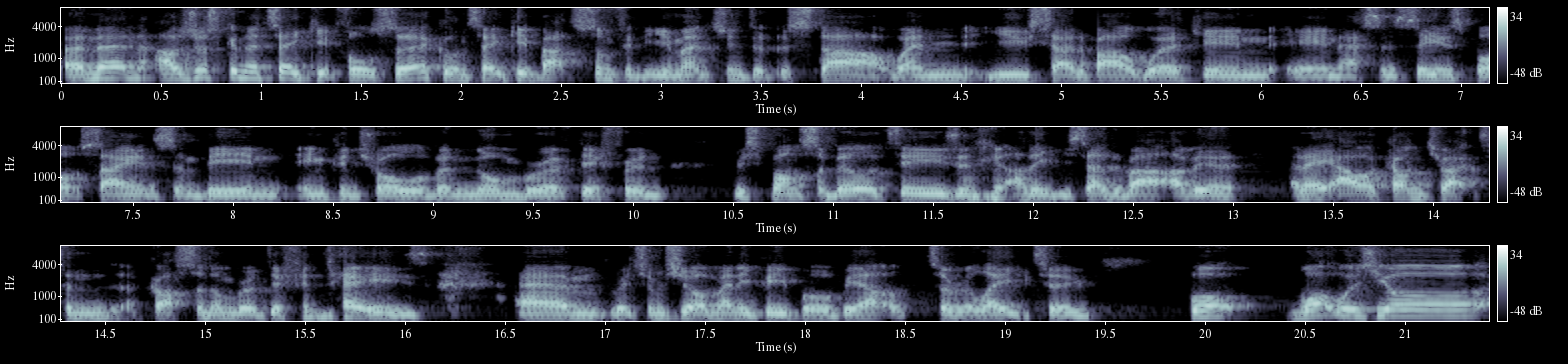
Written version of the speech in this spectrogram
And then I was just going to take it full circle and take it back to something that you mentioned at the start when you said about working in S&C and sports science and being in control of a number of different responsibilities, and I think you said about having an eight-hour contract and across a number of different days, um, which I'm sure many people will be able to relate to. But what was your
